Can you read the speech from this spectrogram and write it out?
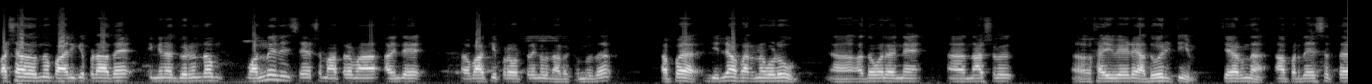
പക്ഷെ അതൊന്നും പാലിക്കപ്പെടാതെ ഇങ്ങനെ ദുരന്തം വന്നതിന് ശേഷം മാത്രമാണ് അതിന്റെ ബാക്കി പ്രവർത്തനങ്ങൾ നടക്കുന്നത്. അപ്പോൾ ജില്ലാ ഭരണകൂടവും അതുപോലെ തന്നെ നാഷണൽ ഹൈവേയുടെ അതോറിറ്റിയും ചേർന്ന് ആ പ്രദേശത്ത്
